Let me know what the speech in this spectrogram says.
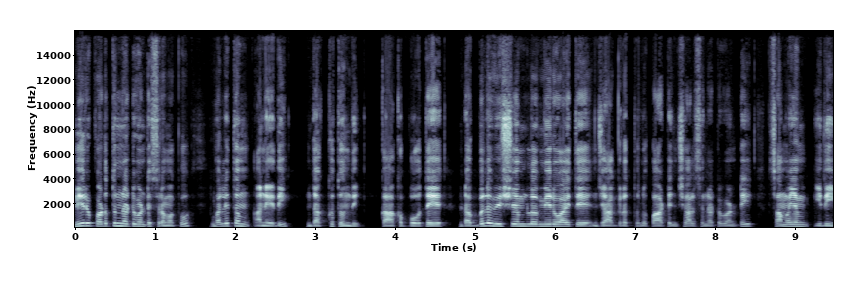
మీరు పడుతున్నటువంటి శ్రమకు ఫలితం అనేది దక్కుతుంది. కాకపోతే డబ్బుల విషయంలో మీరు అయితే జాగ్రత్తలు పాటించాల్సినటువంటి సమయం ఇది.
